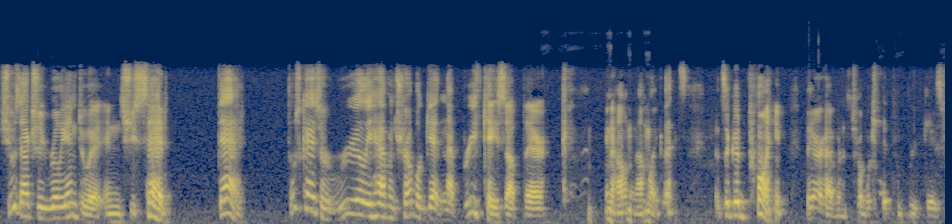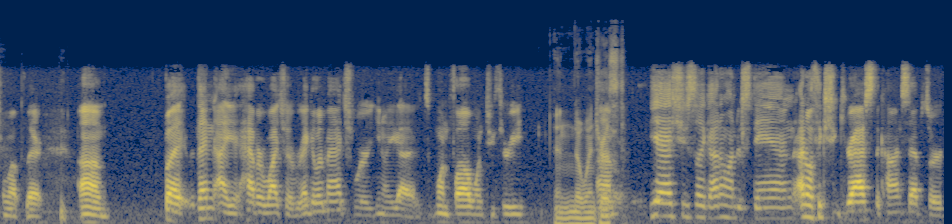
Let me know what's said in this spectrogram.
she was actually really into it. And she said, "Dad, those guys are really having trouble getting that briefcase up there." you know, and I'm like, "That's that's a good point. They are having trouble getting the briefcase from up there." Um, but then I have her watch a regular match where you know you got it's one fall, one two three. And no interest. Yeah, she's like, I don't understand. I don't think she grasps the concepts or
